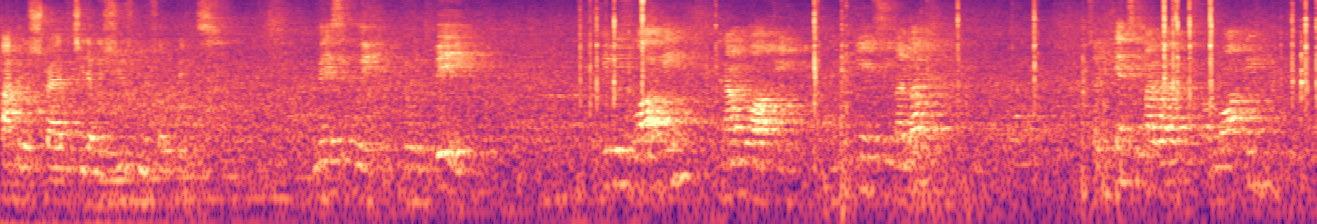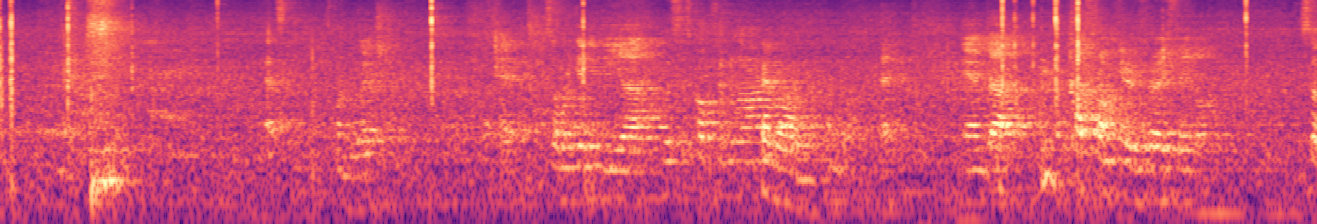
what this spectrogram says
popular strategy that was used in the Philippines. Basically, it would be, he was walking and I'm walking, and you can't see my weapon. So you can't see my weapon. So I'm walking. That's from the ledge. Okay. So we're getting the uh, what's this called? Femoral arm? Femoral arm, Okay. And uh, a cut from here is very fatal. So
